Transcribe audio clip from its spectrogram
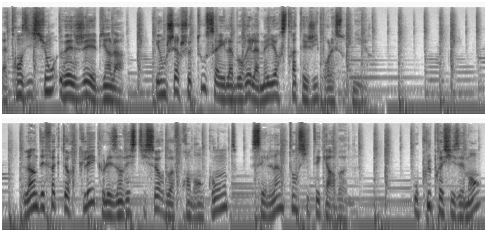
La transition ESG est bien là, et on cherche tous à élaborer la meilleure stratégie pour la soutenir. L'un des facteurs clés que les investisseurs doivent prendre en compte, c'est l'intensité carbone. Ou plus précisément,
